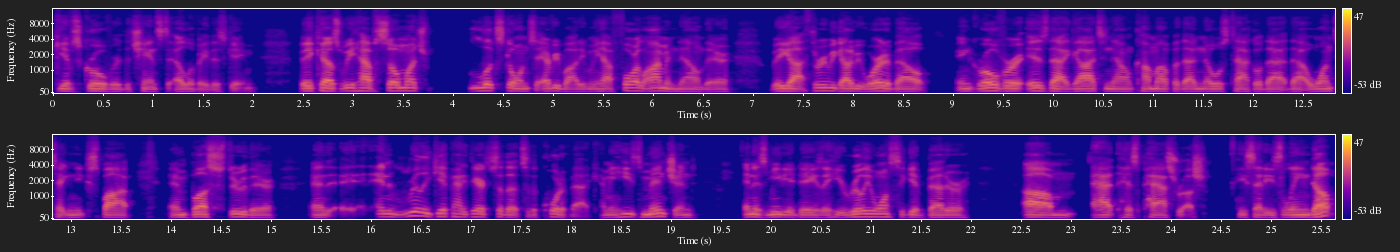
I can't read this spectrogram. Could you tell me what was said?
gives Grover the chance to elevate this game because we have so much looks going to everybody. We have four linemen down there we got three we got to be worried about. And Grover is that guy to now come up with that nose tackle, that that one technique spot, and bust through there and and really get back there to the to the quarterback. I mean, he's mentioned in his media days that he really wants to get better um, at his pass rush. He said he's leaned up.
